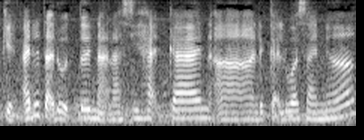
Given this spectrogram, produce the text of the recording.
Okey, ada tak doktor nak nasihatkan uh, dekat luar sana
